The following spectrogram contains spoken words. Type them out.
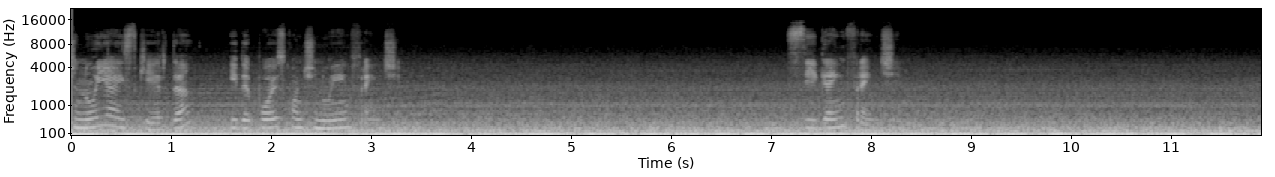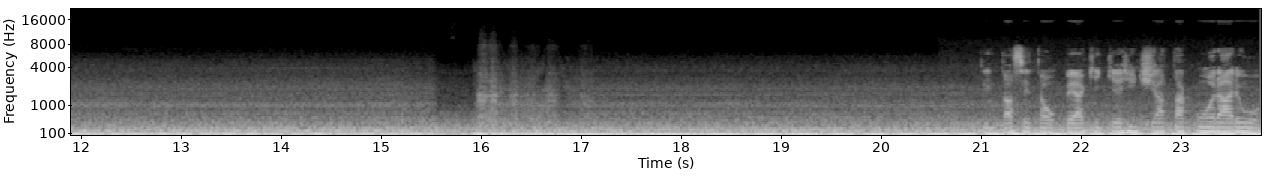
Continue à esquerda e depois continue em frente. Siga em frente. Tentar aceitar o pé aqui que a gente já tá com o horário um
